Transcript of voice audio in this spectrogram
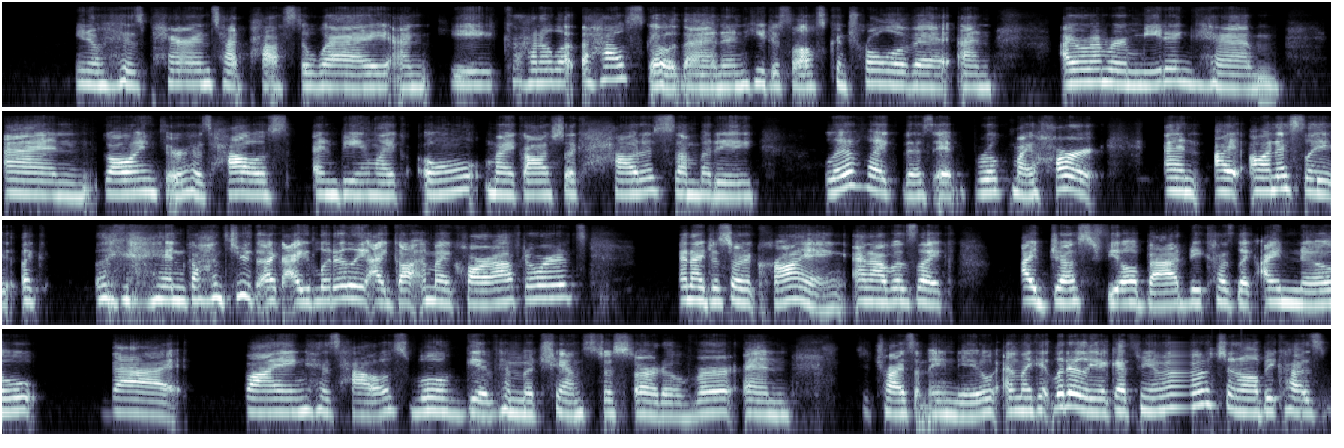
you know his parents had passed away and he kind of let the house go then and he just lost control of it. And i remember meeting him and going through his house and being like oh my gosh like how does somebody live like this. It broke my heart. And I honestly like like and gone through like I literally I got in my car afterwards and I just started crying. And I was like, I just feel bad because like I know that buying his house will give him a chance to start over and to try something new. And like it literally it gets me emotional because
